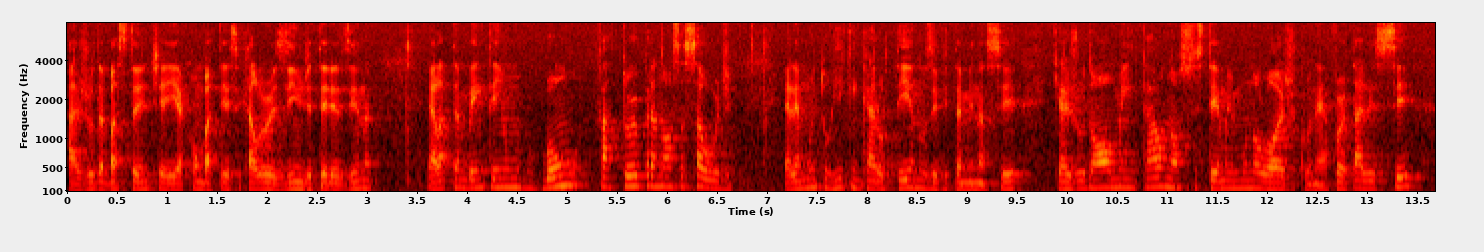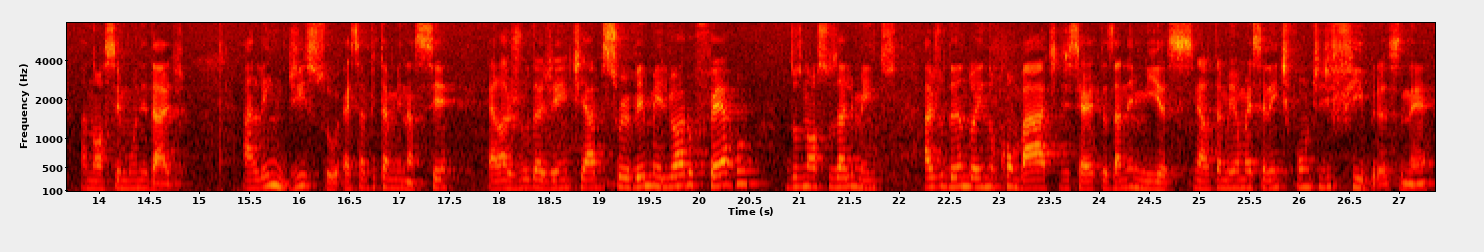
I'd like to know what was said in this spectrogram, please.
ajuda bastante aí a combater esse calorzinho de Teresina. Ela também tem um bom fator para nossa saúde. Ela é muito rica em carotenos e vitamina C, que ajudam a aumentar o nosso sistema imunológico, né? a fortalecer a nossa imunidade. Além disso, essa vitamina C ela ajuda a gente a absorver melhor o ferro dos nossos alimentos, ajudando aí no combate de certas anemias. Ela também é uma excelente fonte de fibras, né,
